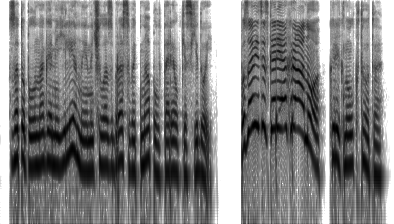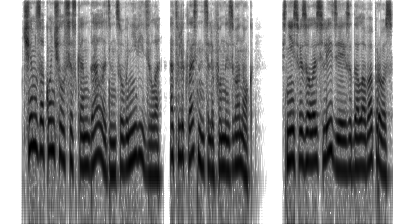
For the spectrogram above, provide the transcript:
— затопала ногами Елена и начала сбрасывать на пол тарелки с едой. «Позовите скорее охрану!» — крикнул кто-то. Чем закончился скандал, Одинцова не видела, отвлеклась на телефонный звонок. С ней связалась Лидия и задала вопрос.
